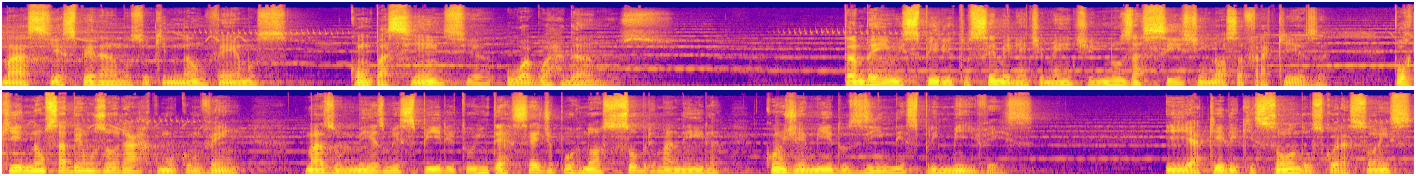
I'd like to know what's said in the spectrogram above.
Mas se esperamos o que não vemos, com paciência o aguardamos. Também o Espírito, semelhantemente, nos assiste em nossa fraqueza, porque não sabemos orar como convém, mas o mesmo Espírito intercede por nós sobremaneira com gemidos inexprimíveis. E aquele que sonda os corações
